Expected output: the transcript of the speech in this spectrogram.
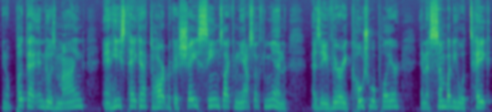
you know, put that into his mind and he's taken that to heart because Shai seems like from the outside looking in as a very coachable player and as somebody who will take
